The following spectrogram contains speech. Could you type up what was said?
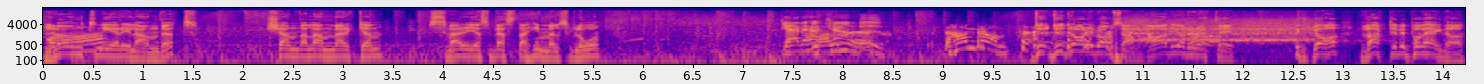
Långt ner i landet. Kända landmärken. Sveriges bästa himmelsblå. Ja, det här kan Malmö. du. Handbroms. Du, du drar i bromsen. Ja, det gör du rätt i. Ja, vart är vi på väg då?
